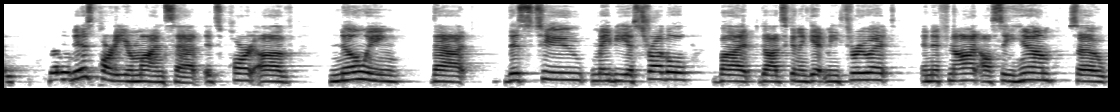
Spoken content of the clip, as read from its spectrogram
but it is part of your mindset. It's part of knowing that this too may be a struggle, but God's going to get me through it. And if not, I'll see him. So,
